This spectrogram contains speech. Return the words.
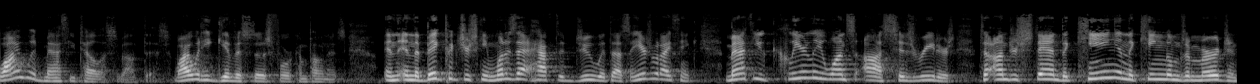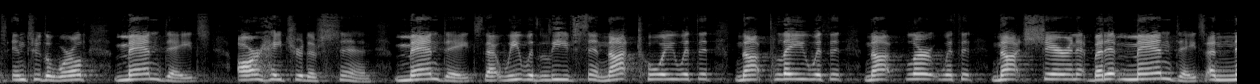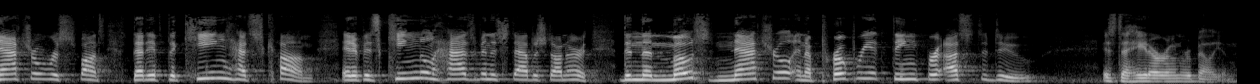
Why would Matthew tell us about this? Why would he give us those four components? In, in the big picture scheme, what does that have to do with us? Here's what I think Matthew clearly wants us, his readers, to understand the king and the kingdom's emergence into the world mandates our hatred of sin mandates that we would leave sin, not toy with it, not play with it, not flirt with it, not share in it, but it mandates a natural response that if the king has come and if his kingdom has been established on earth, then the most natural and appropriate thing for us to do is to hate our own rebellion.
